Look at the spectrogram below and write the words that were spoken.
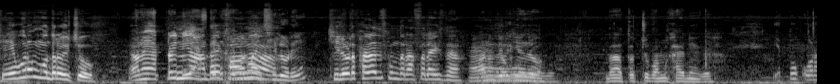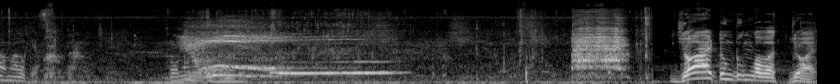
সে বড় মদ রইছো মানে একটাই নিয়ে আদায় খাওয়া না। ছিল রে। ছিল ওটা ফেলা দিস কোন রাস্তা লাগিস না। মানুষ দিলে কিনে যাব বা তোর চুপ আমি খাই নি আগে। এত করা মাল একটা জয় টুংটুং বাবা জয়।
